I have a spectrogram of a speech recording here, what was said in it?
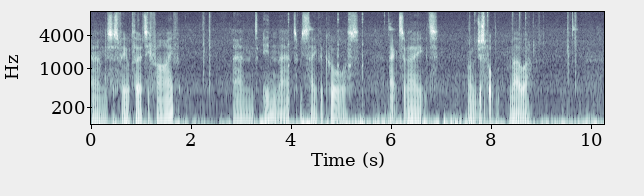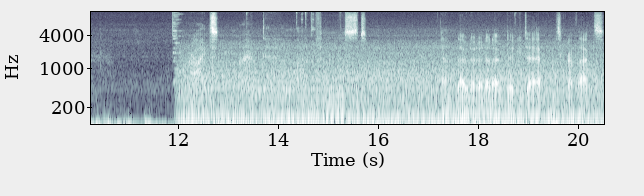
and this is field 35, and in that we save the course. Activate. I'm going to just put mower. Right. And uh, first. And no, no, no, no, no! Don't you dare! To grab that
